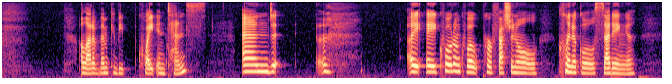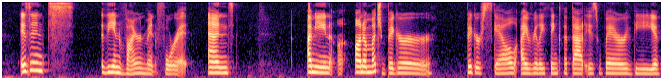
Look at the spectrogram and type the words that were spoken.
a lot of them can be quite intense. And uh, a, a quote unquote professional clinical setting isn't the environment for it. And I mean, on a much bigger bigger scale, I really think that that is where the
